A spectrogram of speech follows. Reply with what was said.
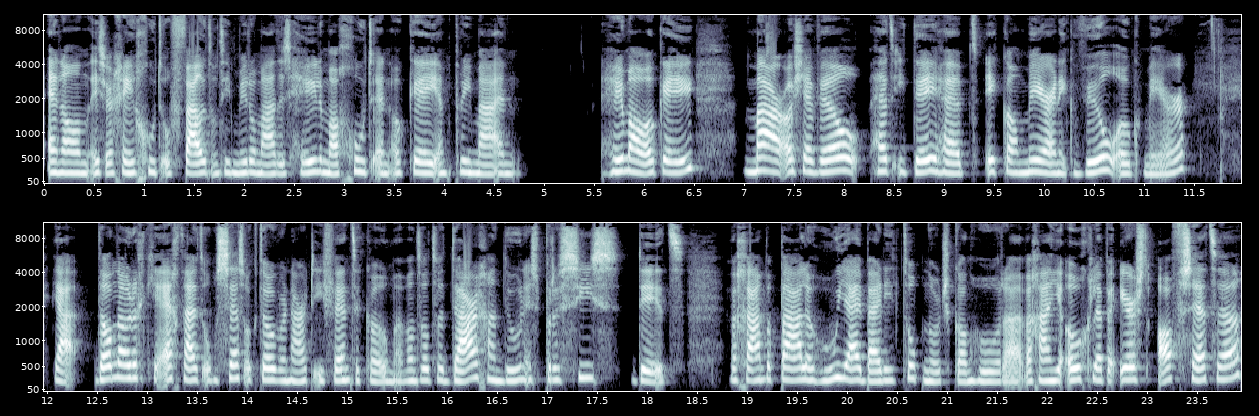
en dan is er geen goed of fout, want die middelmaat is helemaal goed en oké en prima en helemaal oké. Maar als jij wel het idee hebt, ik kan meer en ik wil ook meer, ja, dan nodig ik je echt uit om 6 oktober naar het event te komen. Want wat we daar gaan doen is precies dit. We gaan bepalen hoe jij bij die topnotch kan horen. We gaan je oogkleppen eerst afzetten,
